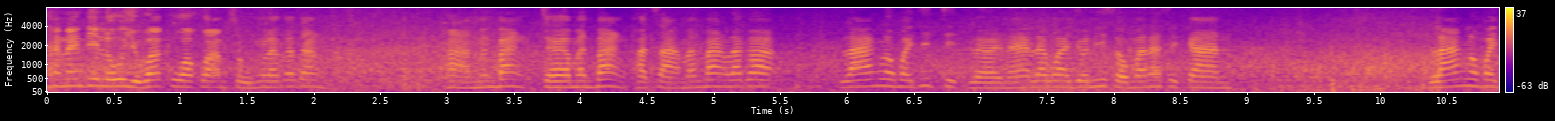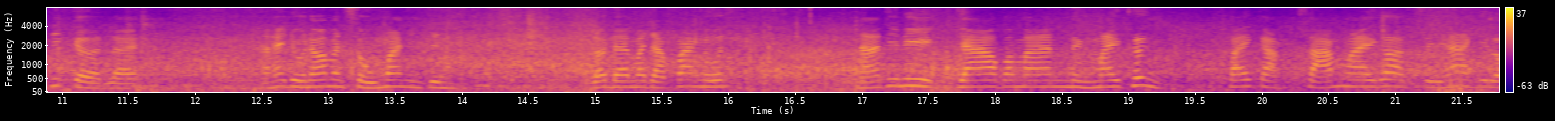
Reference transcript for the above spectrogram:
ทั้งนั้นที่รู้อยู่ว่ากลัวความสูงเราก็ต้องผ่านมันบ้าง เจอมันบ้างผัสสะมันบ้าง แล้วก็ล้างลงไปที่จิตเลยนะแล้วว่าโยนิสมานสิการ ล้างลงไปที่เกิดเลยนะให้ดูนะว่ามันสูงมากจริงๆ เราเดินมาจากฝั่งนู้นนะที่นี่ยาวประมาณ 1 ไมล์ครึ่ง ไปกลับ 3 ไมล์ก็ 4-5 กิโล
